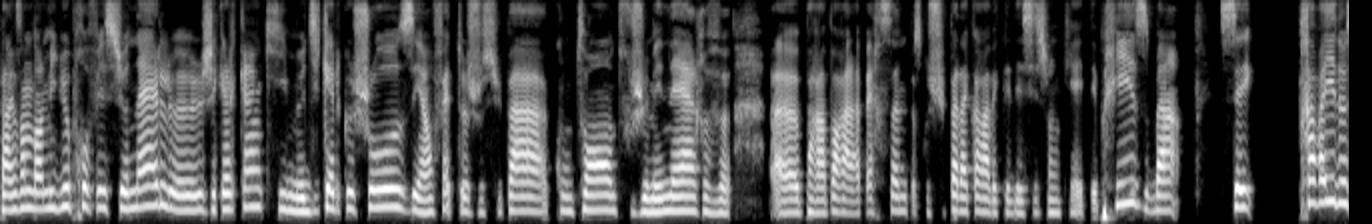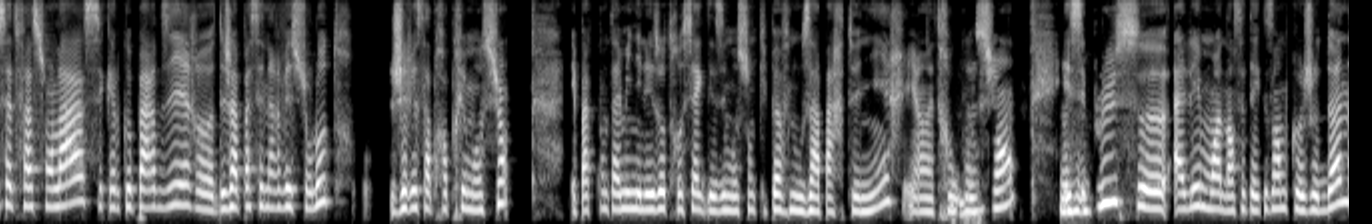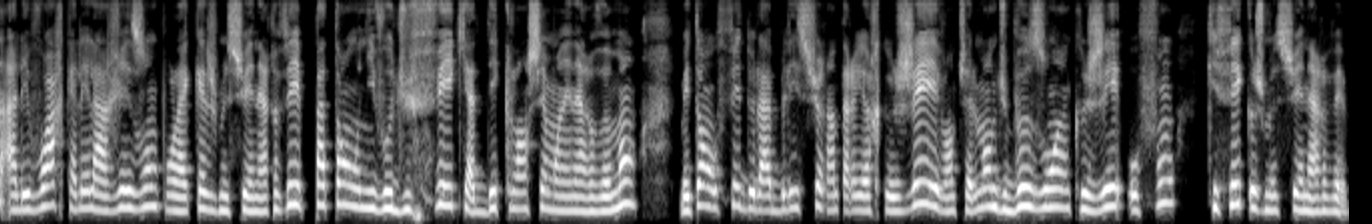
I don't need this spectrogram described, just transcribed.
par exemple dans le milieu professionnel, euh, j'ai quelqu'un qui me dit quelque chose et en fait je suis pas contente ou je m'énerve euh, par rapport à la personne parce que je suis pas d'accord avec les décisions qui a été prises, ben c'est travailler de cette façon-là, c'est quelque part dire déjà pas s'énerver sur l'autre, gérer sa propre émotion et pas contaminer les autres aussi avec des émotions qui peuvent nous appartenir et en être mmh conscient. Et c'est mmh plus aller, moi, dans cet exemple que je donne, aller voir quelle est la raison pour laquelle je me suis énervée, pas tant au niveau du fait qui a déclenché mon énervement, mais tant au fait de la blessure intérieure que j'ai, éventuellement du besoin que j'ai au fond qui fait que je me suis énervée.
